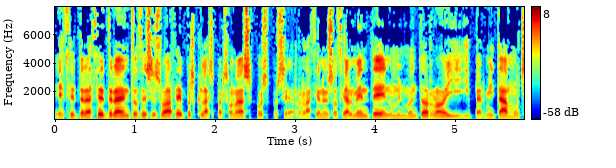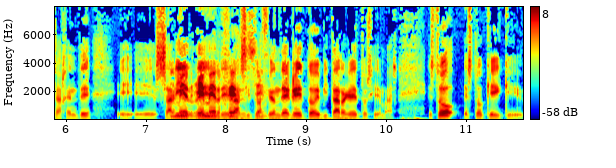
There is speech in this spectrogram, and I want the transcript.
etcétera, etcétera. Entonces eso hace pues que las personas pues, pues se relacionen socialmente en un mismo entorno y, permita a mucha gente eh, eh, salir de, la situación de gueto, evitar guetos y demás. Esto, esto que, que,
